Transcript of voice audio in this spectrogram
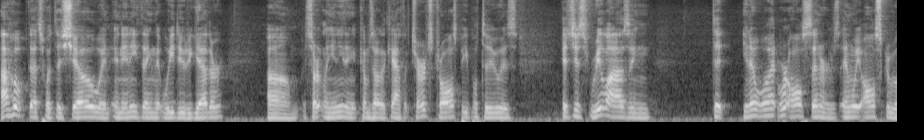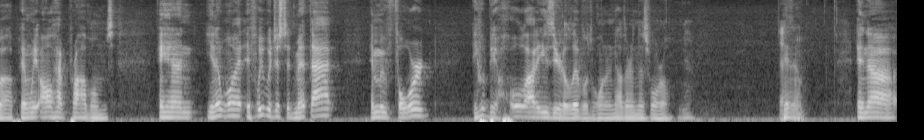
I hope that's what this show and, and anything that we do together, um, certainly anything that comes out of the Catholic Church draws people to is, it's just realizing that, you know what, we're all sinners and we all screw up and we all have problems. And you know what, if we would just admit that and move forward, it would be a whole lot easier to live with one another in this world Yeah. you Definitely. know and uh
